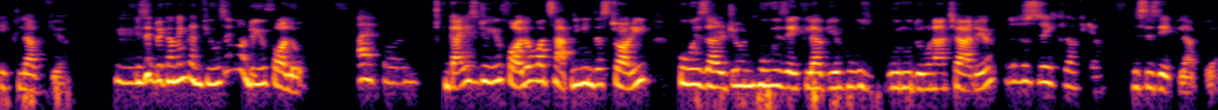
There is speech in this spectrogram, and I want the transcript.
Eklavya. Hmm. Is it becoming confusing or do you follow? I follow. Guys, do you follow what's happening in the story? Who is Arjun? Who is Eklavya? Who's Guru Dronacharya? This is Eklavya. This is Eklavya.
